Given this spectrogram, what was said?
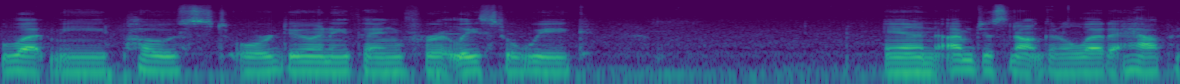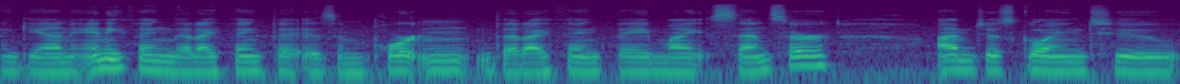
let me post or do anything for at least a week and I'm just not going to let it happen again. Anything that I think that is important that I think they might censor, I'm just going to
